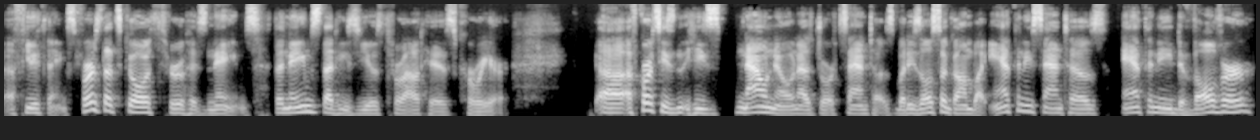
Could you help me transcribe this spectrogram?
a few things. First, let's go through his names, the names that he's used throughout his career. Uh, of course, he's he's now known as George Santos, but he's also gone by Anthony Santos, Anthony DeVolver,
